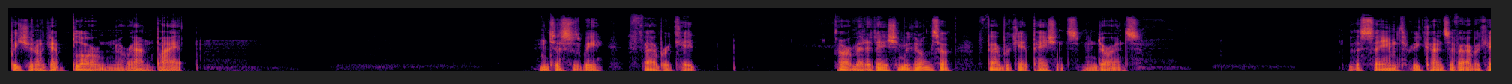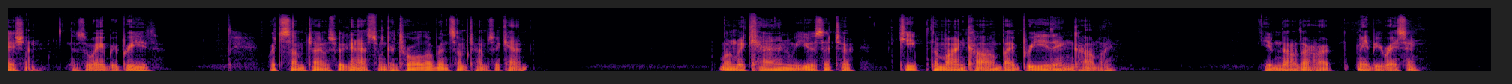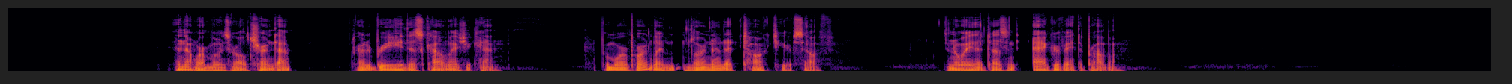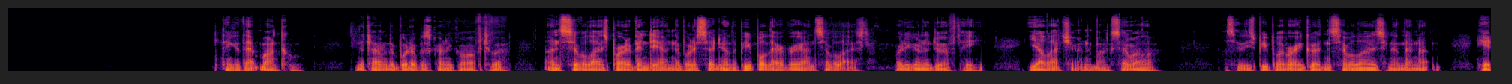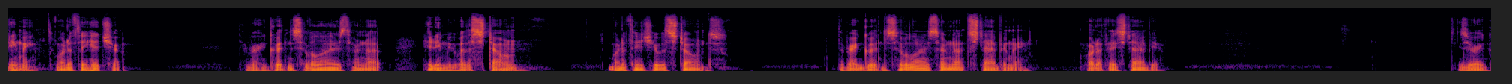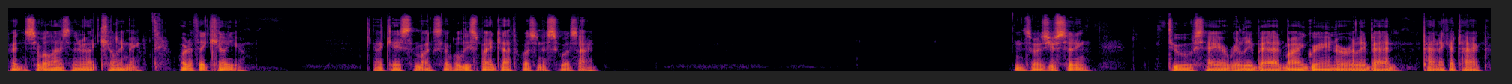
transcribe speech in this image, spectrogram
But you don't get blown around by it. And just as we fabricate our meditation, we can also fabricate patience, endurance. The same three kinds of fabrication. There's the way we breathe, which sometimes we can have some control over and sometimes we can't. When we can, we use it to keep the mind calm by breathing calmly, even though the heart may be racing. And the hormones are all churned up. Try to breathe as calmly as you can. But more importantly, learn how to talk to yourself in a way that doesn't aggravate the problem. Think of that monk who, in the time of the Buddha, was going to go off to a uncivilized part of India, and the Buddha said, you know, the people there are very uncivilized. What are you going to do if they yell at you? And the monk said, well, I'll say these people are very good and civilized, and they're not hitting me. What if they hit you? They're very good and civilized. They're not hitting me with a stone. What if they hit you with stones? They're very good and civilized. They're not stabbing me. What if they stab you? He's very good and civilized, and they're not killing me. What if they kill you? In that case, the monk said, well, at least my death wasn't a suicide. And so as you're sitting through, say, a really bad migraine or a really bad panic attack,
